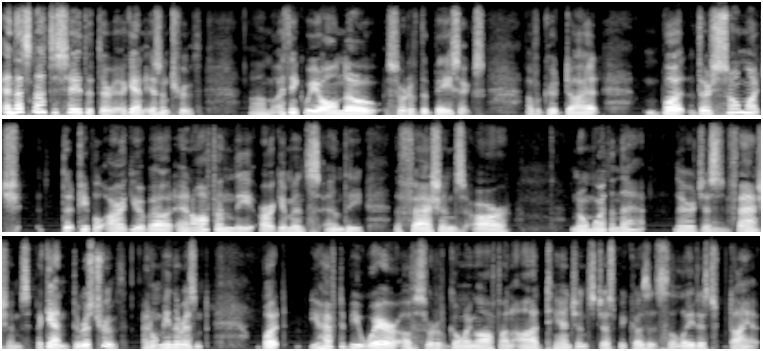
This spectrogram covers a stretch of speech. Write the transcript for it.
and that's not to say that there again isn't truth. Um, I think we all know sort of the basics of a good diet, but there's so much that people argue about, and often the arguments and the, the fashions are no more than that. They're just mm-hmm. fashions. Again, there is truth. I don't mean there isn't. But you have to beware of sort of going off on odd tangents just because it's the latest diet.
